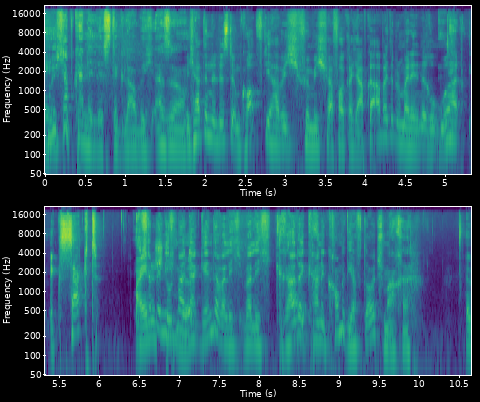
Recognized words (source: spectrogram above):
Nee, möchtest? ich habe keine Liste, glaube ich. Also Ich hatte eine Liste im Kopf, die habe ich für mich erfolgreich abgearbeitet und meine innere Uhr Nee. hat exakt ich eine habe ja nicht mal eine Stunde. Agenda, weil ich, weil ich gerade keine Comedy auf Deutsch mache. Äh,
